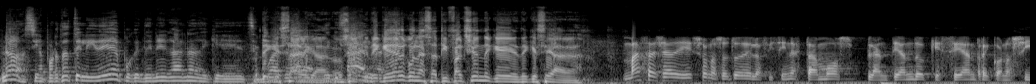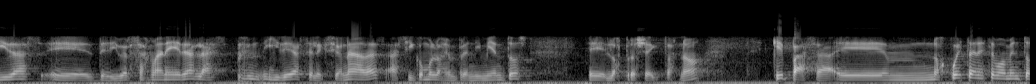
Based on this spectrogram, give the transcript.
No, si aportaste la idea es porque tenés ganas de que se de que salga, o sea, de quedar con la satisfacción de que, de que se haga. Más allá de eso, nosotros de la oficina estamos planteando que sean reconocidas eh, de diversas maneras las ideas seleccionadas, así como los emprendimientos, eh, los proyectos, ¿no? ¿Qué pasa? Eh, nos cuesta en este momento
